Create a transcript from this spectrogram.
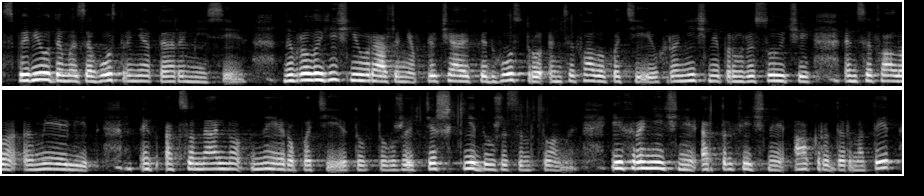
з періодами загострення та ремісії. Неврологічні ураження включають підгостру енцефалопатію, хронічний прогресуючий енцефаломіеліт, аксональну нейропатію, тобто вже тяжкі дуже симптоми. І хронічний артрофічний акродерматит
